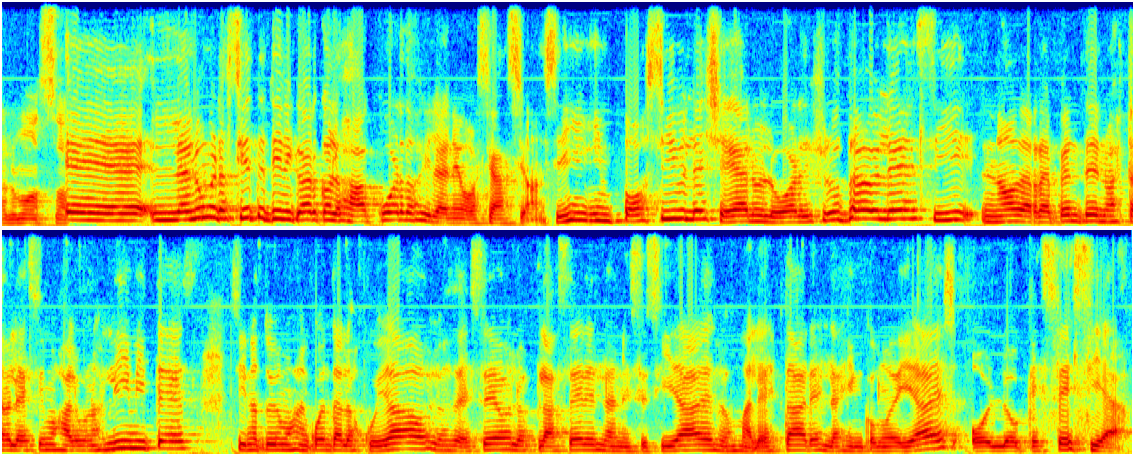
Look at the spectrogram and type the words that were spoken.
Hermoso. Eh, la número 7 tiene que ver con los acuerdos y la negociación. ¿sí? Imposible llegar a un lugar disfrutable si no de repente no establecimos algunos límites, si no tuvimos en cuenta los cuidados, los deseos, los placeres, las necesidades, los malestares, las incomodidades o lo que sea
